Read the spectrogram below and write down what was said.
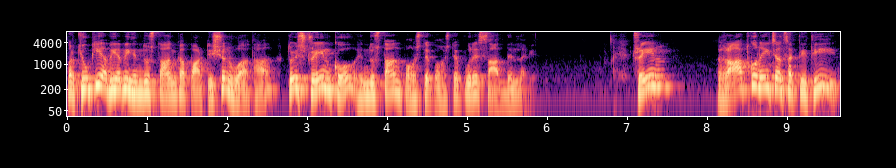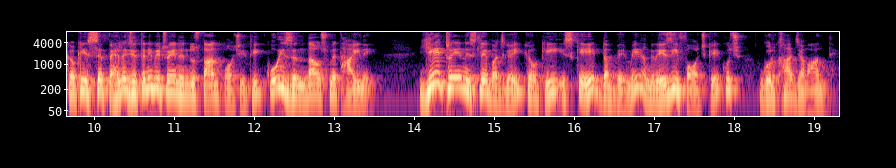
पर क्योंकि अभी अभी हिंदुस्तान का पार्टीशन हुआ था तो इस ट्रेन को हिंदुस्तान पहुँचते पहुँचते पूरे सात दिन लगे। ट्रेन रात को नहीं चल सकती थी, क्योंकि इससे पहले जितनी भी ट्रेन हिंदुस्तान पहुँची थी, कोई ज़िंदा उसमें था ही नहीं। ये ट्रेन इसलिए बच गई क्योंकि इसके एक डब्बे में अंग्रेज़ी फौज के कुछ गुरखा जवान थे।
